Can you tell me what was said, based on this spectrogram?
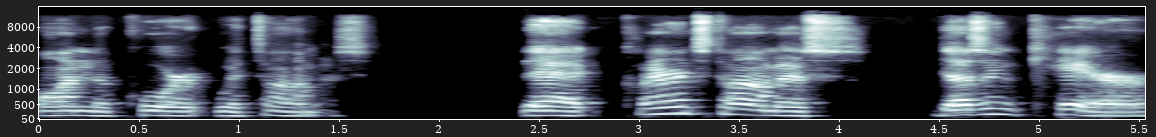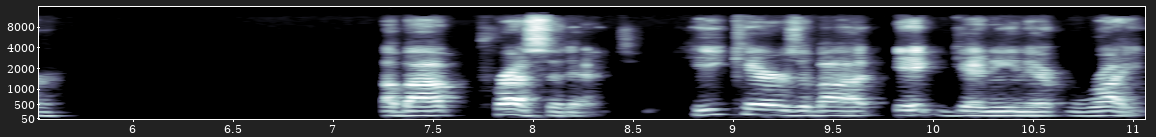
on the court with Thomas that Clarence Thomas doesn't care about precedent. He cares about it getting it right,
